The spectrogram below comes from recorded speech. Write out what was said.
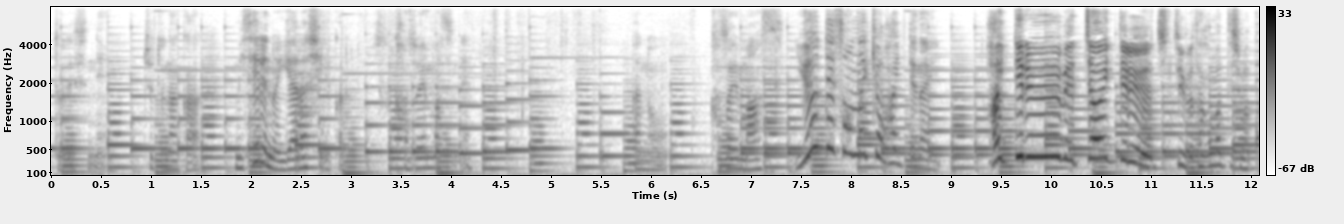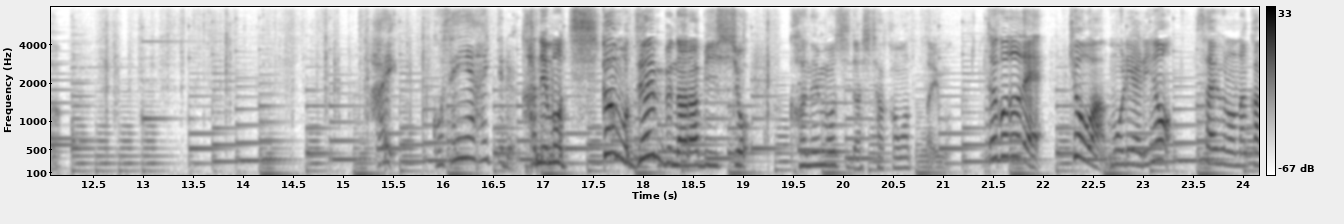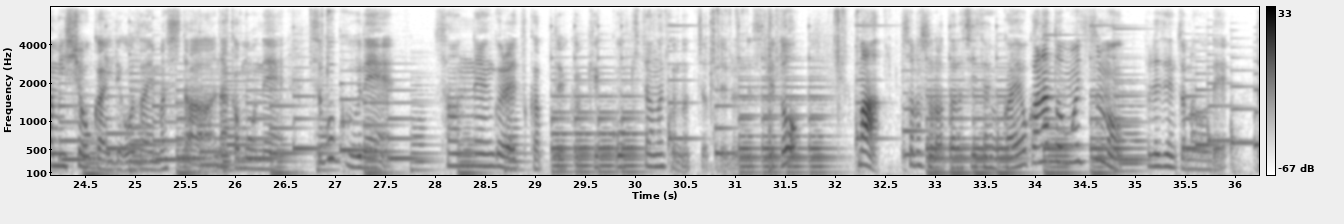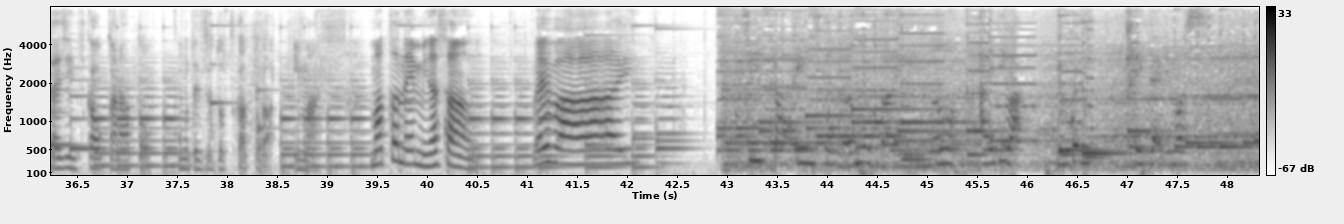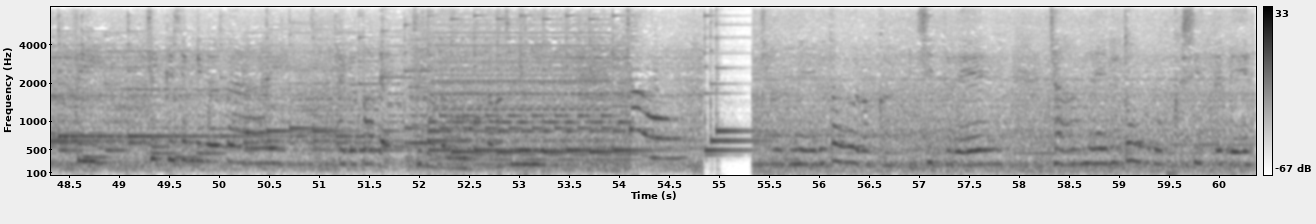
っとですねちょっとなんか見せるのいやらしいから数えますね。あの数えます。言うてそんな今日入ってない。入ってる！めっちゃ入ってる！ちょっと今高まってしまった。はい5000円入ってる。金持ち。しかも全部並び一緒。金持ちだし高まった今。ということで今日は森有の財布の中身紹介でございましたなんかもうねすごくね3年ぐらい使ってるから結構汚くなっちゃってるんですけどまあそろそろ新しい財布を変えようかなと思いつつもプレゼントなので大事に使おうかなと思ってずっと使ってはいますまたね皆さんバイバーイ Twitter、Instagram、LINE の ID は横に書いてあります。ぜひチェックしてみてください。ということで、次回もお楽しみに。チャオチャンネル登録してね。チャンネル登録してね。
